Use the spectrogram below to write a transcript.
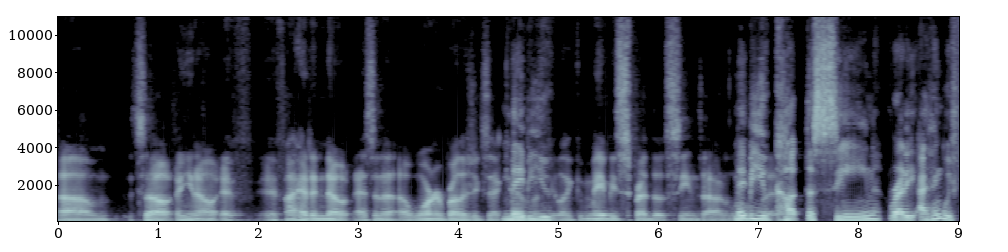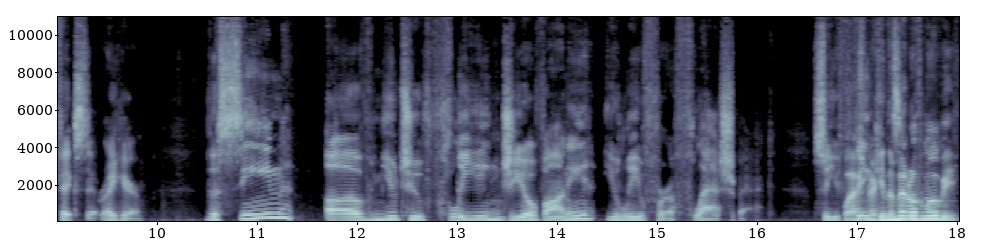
Um, so you know, if if I had a note as a, a Warner Brothers executive, Maybe you- like maybe spread those scenes out. A Maybe you bit. cut the scene. Ready? I think we fixed it right here. The scene of Mewtwo fleeing Giovanni, you leave for a flashback. So you think in the it's- middle of the movie.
